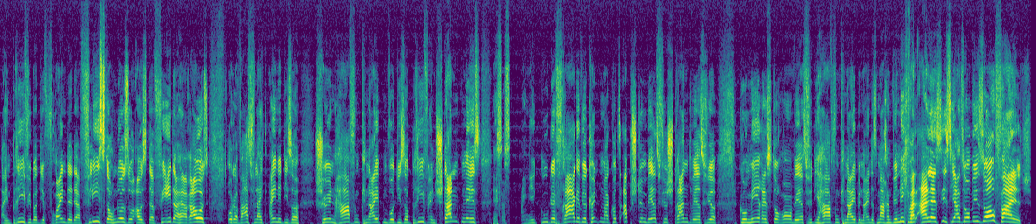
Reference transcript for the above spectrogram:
Ein Brief über die Freunde, der fließt doch nur so aus der Feder heraus. Oder war es vielleicht eine dieser schönen Hafenkneipen, wo dieser Brief entstanden ist? Es ist eine gute Frage. Wir könnten mal kurz abstimmen, wer ist für Strand, wer ist für Gourmet-Restaurant, wer ist für die Hafenkneipe. Nein, das machen wir nicht, weil alles ist ja sowieso falsch.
